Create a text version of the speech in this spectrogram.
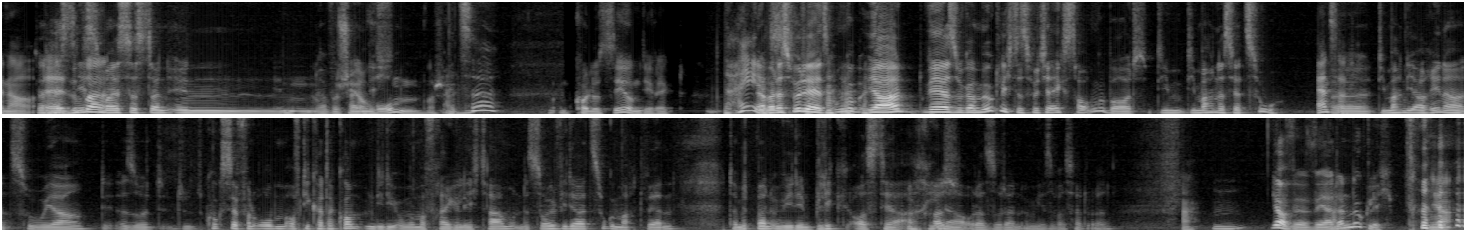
Genau. Das Äh, heißt, Mal super. ist das dann in, ja, wahrscheinlich. Ja, Rom, wahrscheinlich. Du? Im Kolosseum direkt. Nice. Ja, aber das wird ja jetzt umgebaut. ja, wäre ja sogar möglich, das wird ja extra umgebaut. Die, die machen das ja zu. Ernsthaft? Äh, die machen die Arena zu, ja. Also du guckst ja von oben auf die Katakomben, die die irgendwann mal freigelegt haben und es soll wieder zugemacht werden, damit man irgendwie den Blick aus der Ach, krass. Arena oder so dann irgendwie sowas hat oder. Ah. Mhm. Ja, wäre wär dann möglich. Ja.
